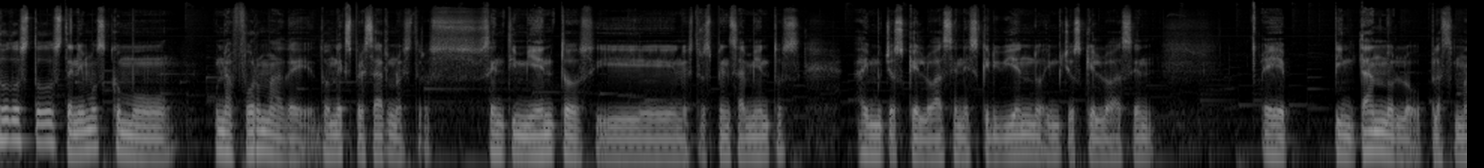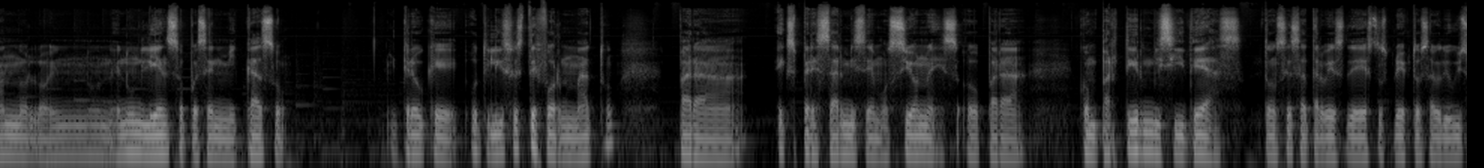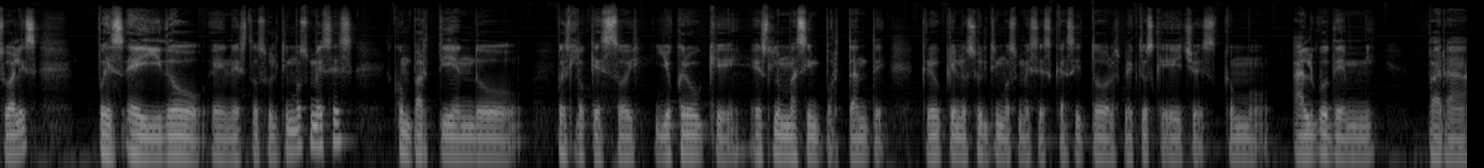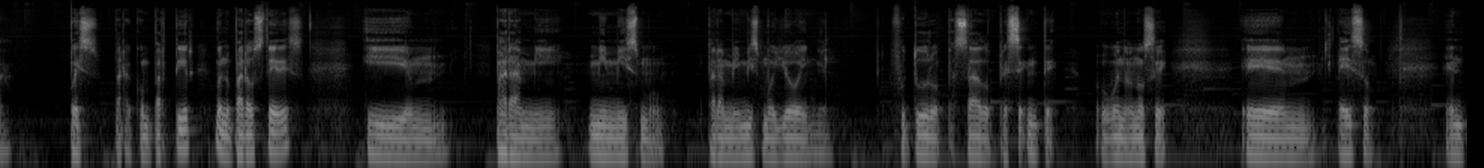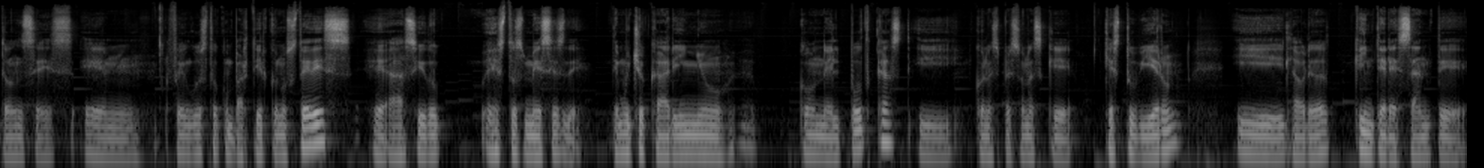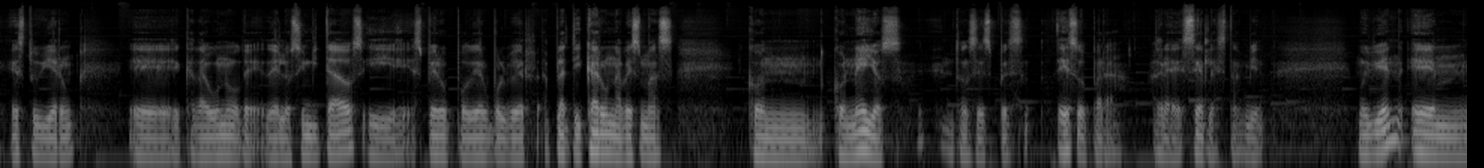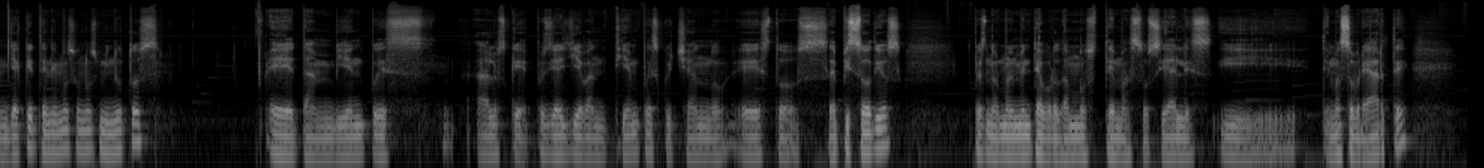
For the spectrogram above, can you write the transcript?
todos, todos tenemos como una forma de donde expresar nuestros sentimientos y nuestros pensamientos. Hay muchos que lo hacen escribiendo, hay muchos que lo hacen eh, pintándolo, plasmándolo en un, en un lienzo, pues en mi caso creo que utilizo este formato para expresar mis emociones o para compartir mis ideas entonces a través de estos proyectos audiovisuales pues he ido en estos últimos meses compartiendo pues lo que soy. Yo creo que es lo más importante. Creo que en los últimos meses casi todos los proyectos que he hecho es como algo de mí para pues para compartir, bueno, para ustedes y mm, para mí, mí mismo, para mí mismo yo en el futuro, pasado, presente, o bueno, no sé, em, eso. Entonces, em, fue un gusto compartir con ustedes. Eh, ha sido estos meses de, de mucho cariño eh, con el podcast y con las personas que, estuvieron. Y la verdad, qué interesante estuvieron eh, cada uno de, los invitados y espero poder volver a platicar una vez más con, con ellos. Entonces, pues eso para agradecerles también. Muy bien, em, ya que tenemos unos minutos, eh, también pues a los que pues ya llevan tiempo escuchando estos episodios, pues normalmente abordamos temas sociales y temas sobre arte.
